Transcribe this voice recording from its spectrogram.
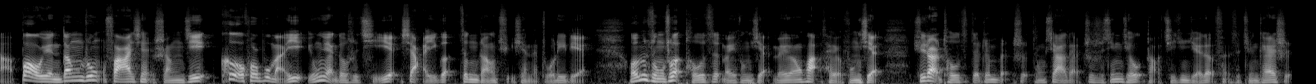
啊抱怨当中发现商机。客户不满意，永远都是企业下一个增长曲线的着力点。我们总说投资没风险，没文化才有风险。学点投资的真本事，从下载知识星球找齐俊杰的粉丝群开始。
